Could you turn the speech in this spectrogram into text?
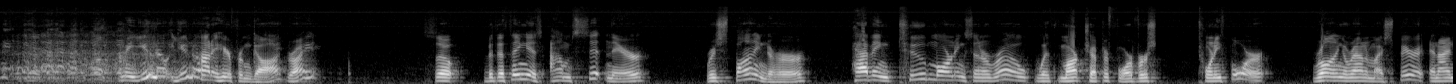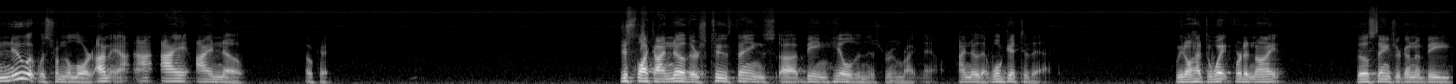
I mean, you know, you know how to hear from God, right? So, but the thing is, I'm sitting there responding to her, having two mornings in a row with Mark chapter 4, verse 24, rolling around in my spirit, and I knew it was from the Lord. I mean, I, I, I know. Okay. Just like I know there's two things uh, being healed in this room right now. I know that. We'll get to that. We don't have to wait for tonight. Those things are going to be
